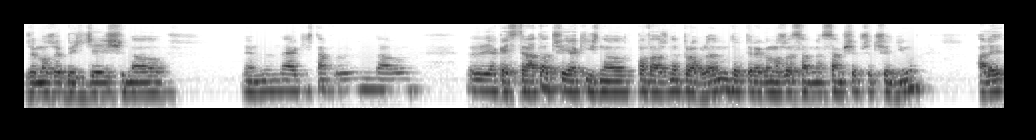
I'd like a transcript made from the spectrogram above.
że może być gdzieś no, na jakiś tam no, jakaś strata, czy jakiś no, poważny problem, do którego może sam, sam się przyczynił, ale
